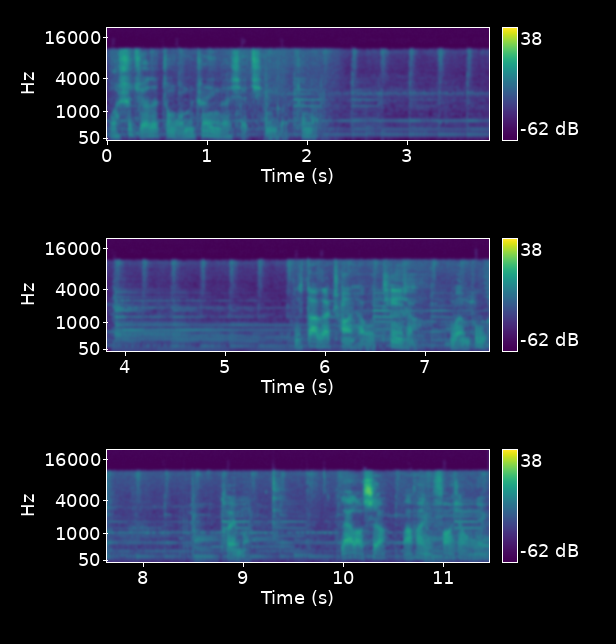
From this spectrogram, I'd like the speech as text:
我是觉得这我们真应该写情歌，真的。你大概唱一下，我听一下，稳不稳？可以吗？来，老师，麻烦你放下我那个，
